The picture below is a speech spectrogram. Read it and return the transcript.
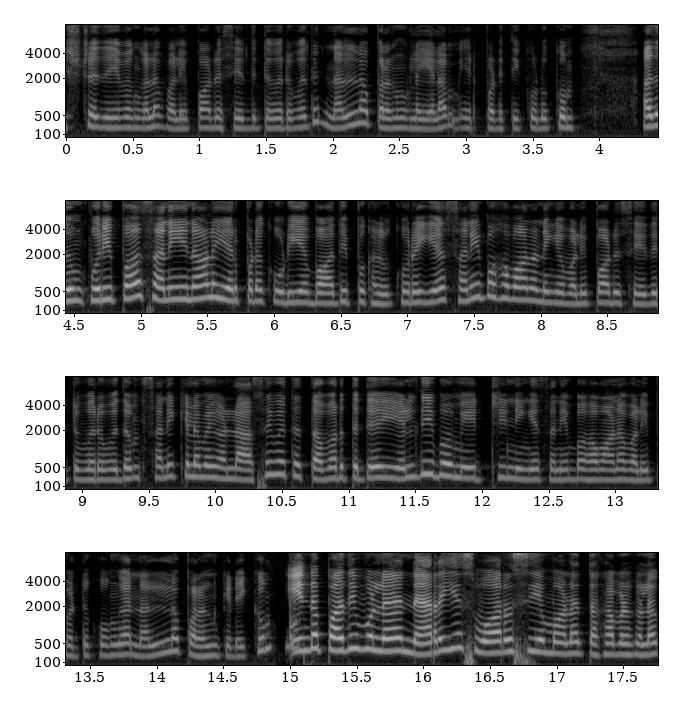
இஷ்ட தெய்வங்களை வழிபாடு செய்துட்டு வருவது நல்ல பலன்களை எல்லாம் ஏற்படுத்தி கொடுக்கும். அதுவும் குறிப்பாக சனியினால் ஏற்படக்கூடிய பாதிப்புகள் குறைய சனி பகவானை நீங்கள் வழிபாடு செய்துட்டு வருவதும் சனிக்கிழமைகளில் அசைவத்தை தவிர்த்துட்டு எல்தீபம் ஏற்றி நீங்கள் சனி பகவானை வழிபட்டுக்கோங்க. நல்ல பலன் கிடைக்கும். இந்த பதிவில் நிறைய சுவாரஸ்யமான தகவல்களை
